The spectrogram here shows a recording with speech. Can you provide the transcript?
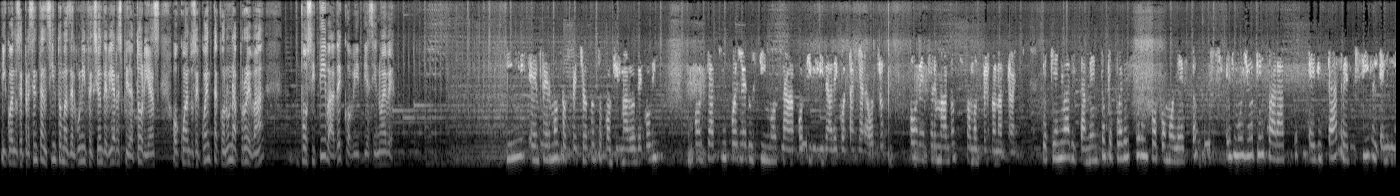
y cuando se presentan síntomas de alguna infección de vías respiratorias o cuando se cuenta con una prueba positiva de COVID-19 y enfermos sospechosos o confirmados de COVID, porque aquí pues reducimos la posibilidad de contagiar a otros o de enfermarnos si somos personas trans. Pequeño aditamento que puede ser un poco molesto, es muy útil para evitar, reducir el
